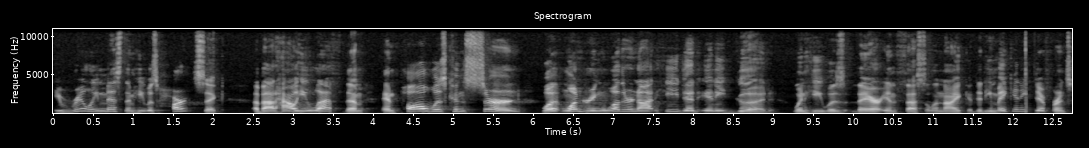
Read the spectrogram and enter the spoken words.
he really missed them. He was heartsick about how he left them, and Paul was concerned, wondering whether or not he did any good when he was there in Thessalonica. Did he make any difference?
